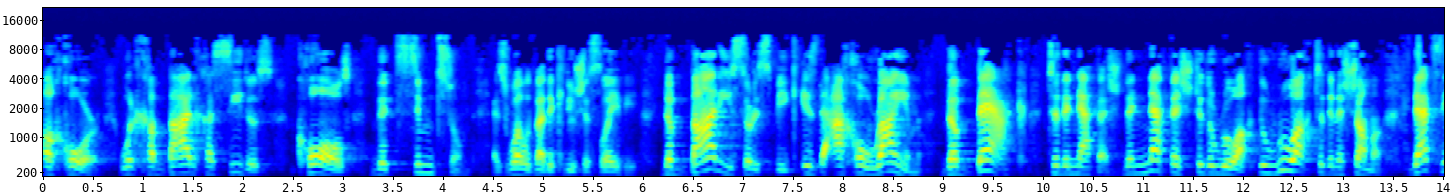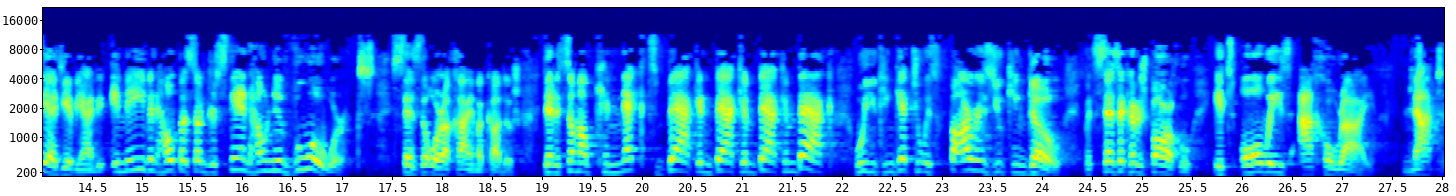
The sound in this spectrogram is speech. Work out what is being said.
a chor, what Chabad Chasidus calls the tzimtzum, as well as by the Kedushas Levi. The body, so to speak, is the achorayim, the back to the nefesh, the nefesh to the ruach, the ruach to the neshama. That's the idea behind it. It may even help us understand how nevuah works, says the Or HaChaim HaKadosh. That it somehow connects back and back and back and back, where you can get to as far as you can go. But says HaKadosh Baruch Hu, it's always achorai not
